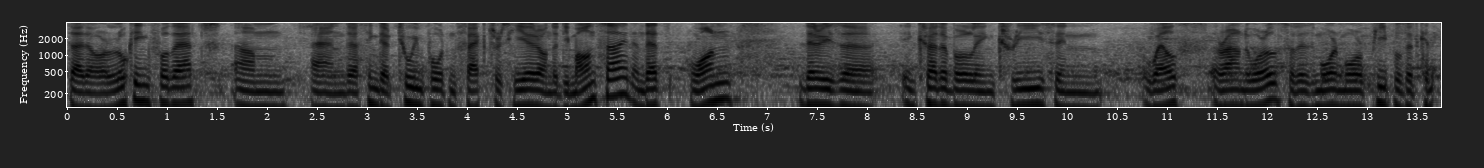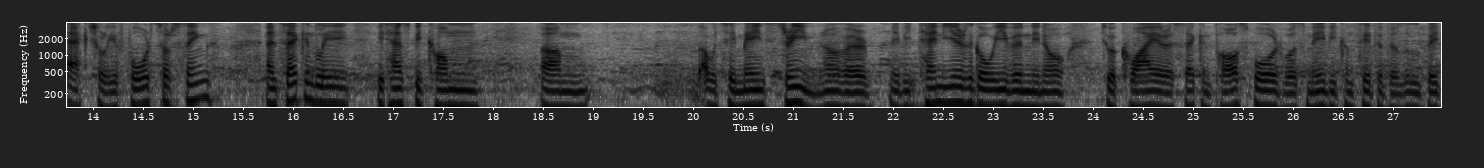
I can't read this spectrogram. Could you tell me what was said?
that are looking for that. Um, and I think there are two important factors here on the demand side. And that's one, there is an incredible increase in wealth around the world, so there's more and more people that can actually afford such things. And secondly, it has become, um, I would say, mainstream. You know, where maybe 10 years ago, even you know, to acquire a second passport was maybe considered a little bit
